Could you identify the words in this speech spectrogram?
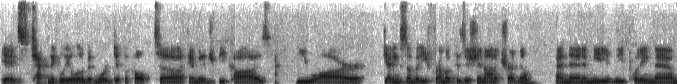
It's technically a little bit more difficult to image because you are getting somebody from a position on a treadmill and then immediately putting them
